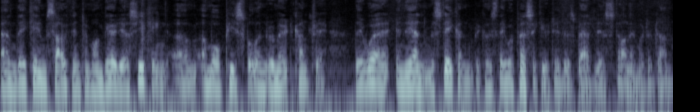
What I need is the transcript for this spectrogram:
and they came south into Mongolia seeking um, a more peaceful and remote country. They were, in the end, mistaken because they were persecuted as badly as Stalin would have done.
